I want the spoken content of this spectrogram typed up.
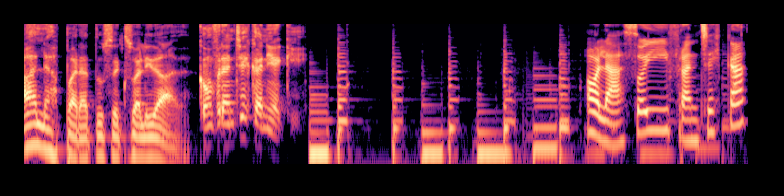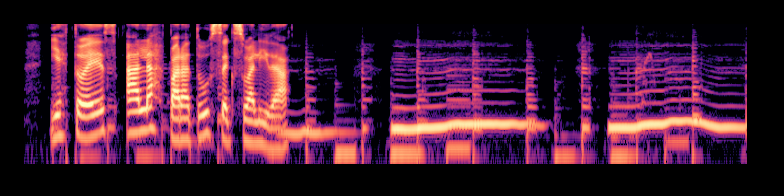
Alas para tu sexualidad. Con Francesca Niecki. Hola, soy Francesca y esto es Alas para tu sexualidad.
